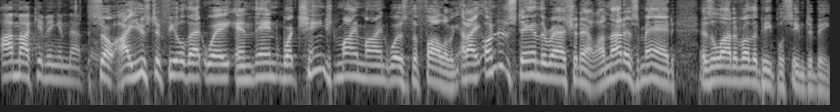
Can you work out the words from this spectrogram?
I'm not giving him that vote. So I used to feel that way, and then what changed my mind was the following. And I understand the rationale. I'm not as mad as a lot of other people seem to be.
